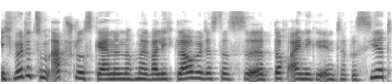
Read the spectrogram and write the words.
ich würde zum Abschluss gerne nochmal, weil ich glaube, dass das äh, doch einige interessiert,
